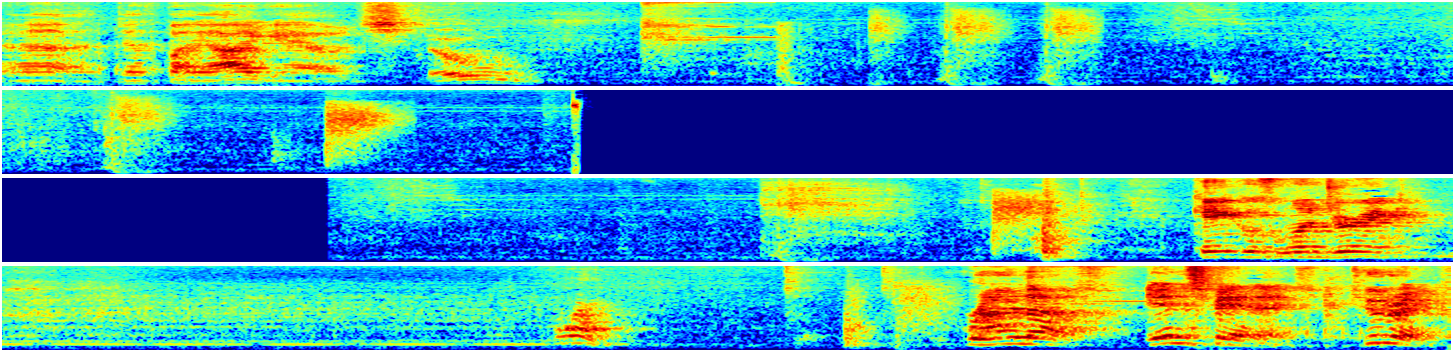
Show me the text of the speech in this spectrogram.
Ah, death by eye gouge. Oh. Kinkles, one drink. Roundhouse, in Spanish, two drinks.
